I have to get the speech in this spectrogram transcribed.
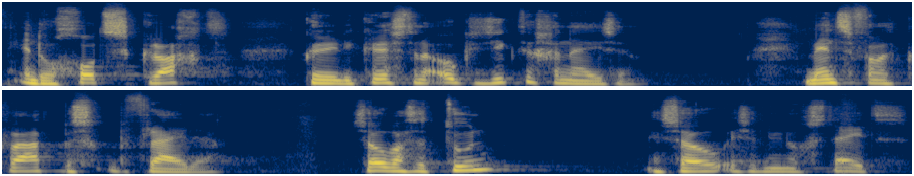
En door Gods kracht kunnen die christenen ook ziekte genezen. Mensen van het kwaad bevrijden. Zo was het toen en zo is het nu nog steeds.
